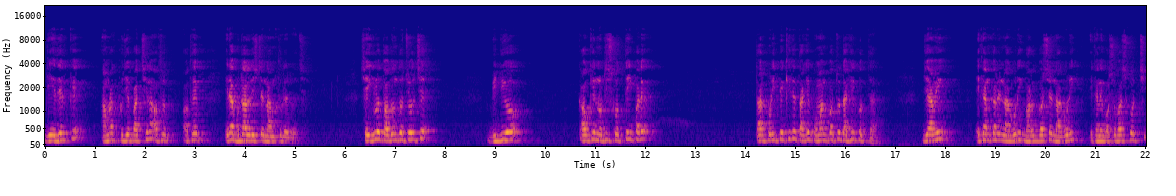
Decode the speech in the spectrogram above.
যে এদেরকে আমরা খুঁজে পাচ্ছি না অথ- অতএব এরা ভোটার লিস্টের নাম তুলে রয়েছে। সেইগুলো তদন্ত চলছে। বিডিও কাউকে নোটিশ করতেই পারে। তার পরিপ্রেক্ষিতে তাকে প্রমাণপত্র দাখিল করতে হয় যে আমি এখানকার নাগরিক, ভারতবর্ষের নাগরিক, এখানে বসবাস করছি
